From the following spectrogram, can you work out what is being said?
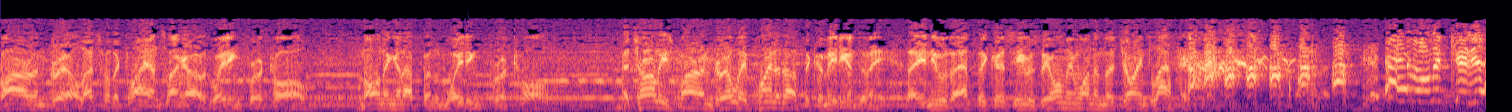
Bar and Grill. That's where the clients hung out, waiting for a call. Moaning it up and waiting for a call. At Charlie's Bar and Grill, they pointed out the comedian to me. They knew that because he was the only one in the joint laughing. Hey, don't it kill you?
